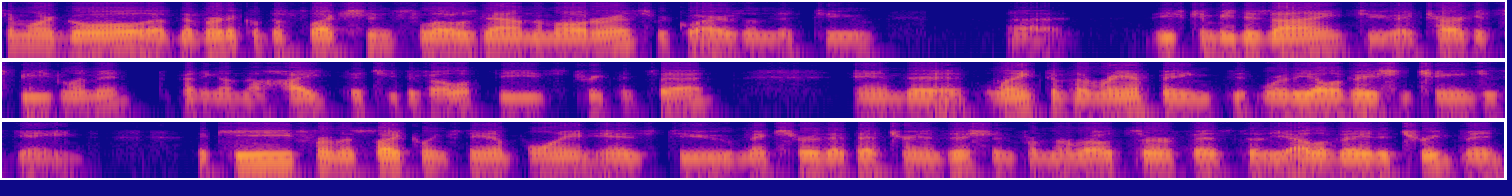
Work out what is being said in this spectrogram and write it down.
similar goal of the vertical deflection slows down the motorist, requires them to, to uh, these can be designed to a target speed limit depending on the height that you develop these treatments at and the length of the ramping where the elevation change is gained. The key from a cycling standpoint is to make sure that that transition from the road surface to the elevated treatment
